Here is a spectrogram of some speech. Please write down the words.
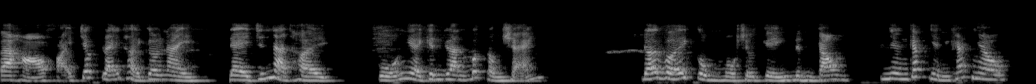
và họ phải chấp lấy thời cơ này. Đây chính là thời của nghề kinh doanh bất động sản. Đối với cùng một sự kiện đình công, nhưng cách nhìn khác nhau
